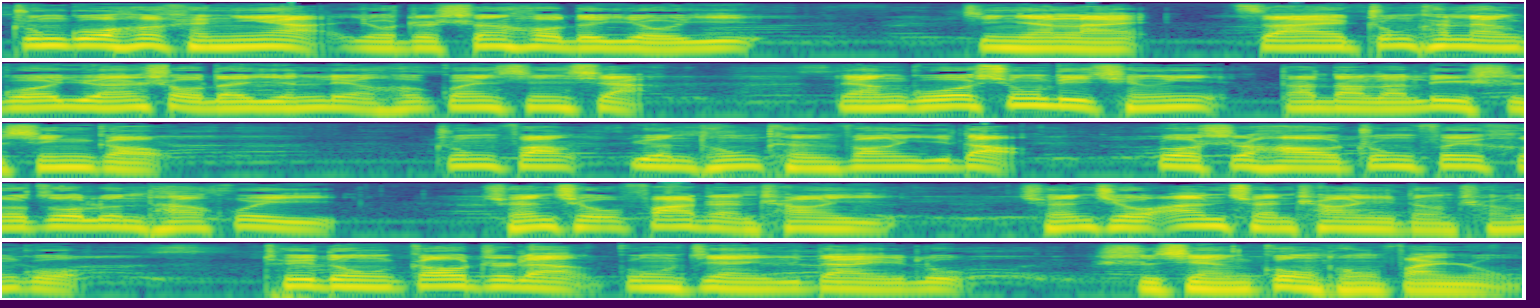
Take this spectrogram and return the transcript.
中国和肯尼亚有着深厚的友谊。近年来，在中肯两国元首的引领和关心下，两国兄弟情谊达到了历史新高。中方愿同肯方一道。落实好中非合作论坛会议、全球发展倡议、全球安全倡议等成果，推动高质量共建“一带一路”，实现共同繁荣。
